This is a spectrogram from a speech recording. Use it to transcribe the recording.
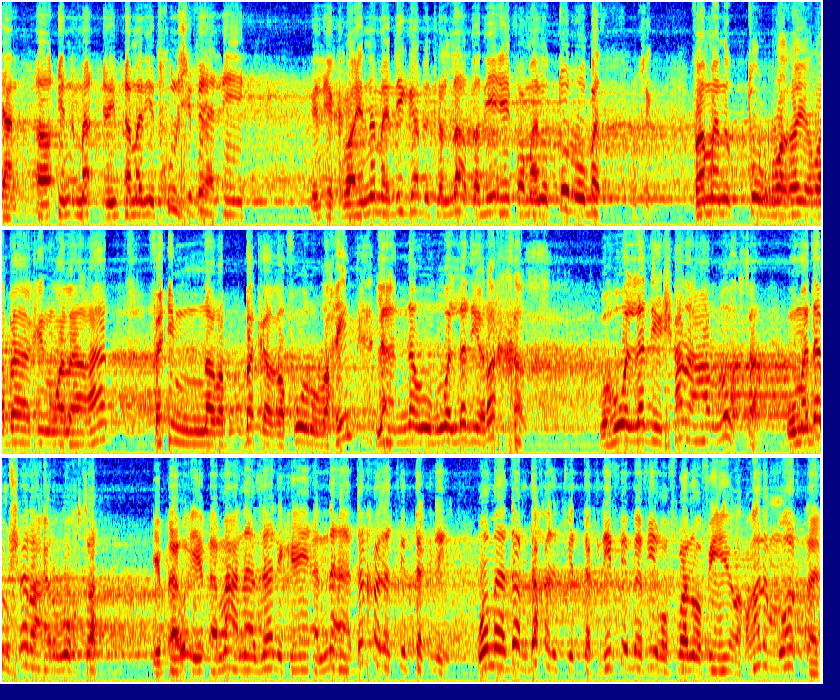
يعني آه ما يبقى ما يدخلش فيها الإيه؟ الإكراه. إنما دي جابت اللقطة دي إيه؟ فمن اضطر بس. فمن اضطر غير باغ ولا عاد فإن ربك غفور رحيم لأنه هو الذي رخص وهو الذي شرع الرخصة. وما دام شرع الرخصة يبقى يبقى معنى ذلك إيه؟ أنها دخلت في التكليف. وما دام دخلت في التكليف يبقى فيه غفران وفيه عدم موافقه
